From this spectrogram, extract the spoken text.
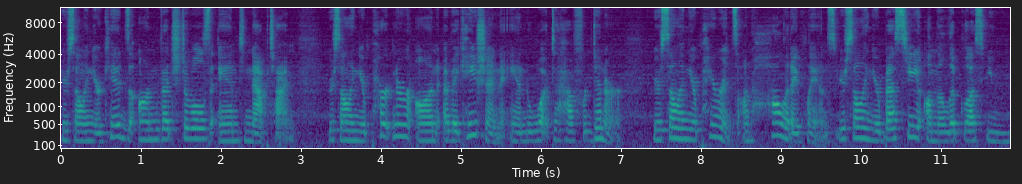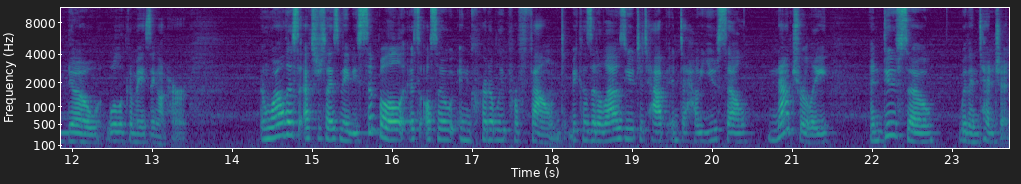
You're selling your kids on vegetables and nap time. You're selling your partner on a vacation and what to have for dinner. You're selling your parents on holiday plans. You're selling your bestie on the lip gloss you know will look amazing on her. And while this exercise may be simple, it's also incredibly profound because it allows you to tap into how you sell naturally and do so with intention.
